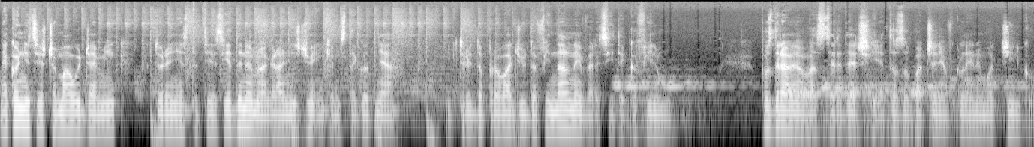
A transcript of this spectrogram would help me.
Na koniec jeszcze mały dżemik, który niestety jest jedynym nagraniem z dźwiękiem z tego dnia i który doprowadził do finalnej wersji tego filmu. Pozdrawiam Was serdecznie, do zobaczenia w kolejnym odcinku.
